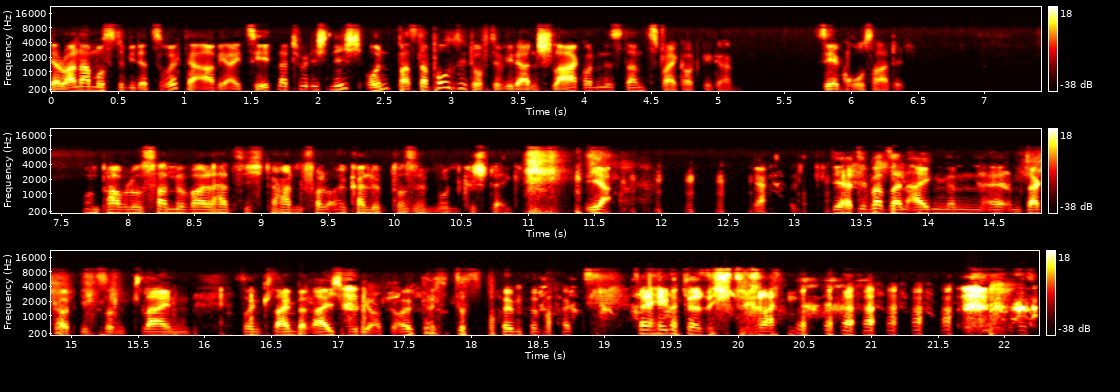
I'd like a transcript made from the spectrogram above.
Der Runner musste wieder zurück, der RBI zählt natürlich nicht und Buster Posey durfte wieder an Schlag und ist dann Strikeout gegangen. Sehr großartig. Und Pablo Sandoval hat sich eine Handvoll Eukalyptus in den Mund gesteckt. Ja. ja. Der hat immer seinen eigenen, äh, im Duckout gibt so einen kleinen, so einen kleinen Bereich, wo die Eukalyptusbäume wachsen. Da hängt er sich dran. Das ist,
